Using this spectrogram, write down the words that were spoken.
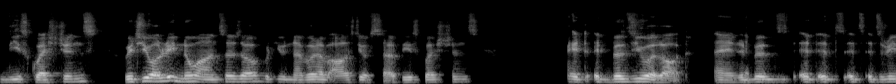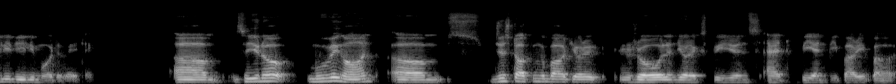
these questions which you already know answers of but you never have asked yourself these questions it it builds you a lot. And it builds it, it's it's it's really really motivating. Um so you know moving on um just talking about your role and your experience at bnp paribas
